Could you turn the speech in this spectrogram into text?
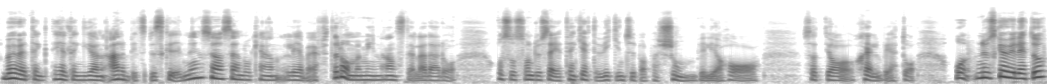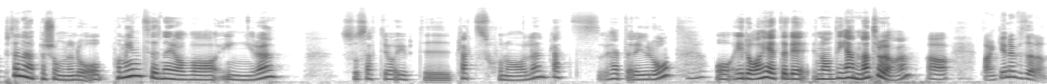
behöver helt enkelt, helt enkelt göra en arbetsbeskrivning som jag sen då kan leva efter då med min anställda där då. Och så som du säger, tänk efter vilken typ av person vill jag ha så att jag själv vet då. Och nu ska vi leta upp den här personen då och på min tid när jag var yngre så satt jag ut i Platsjournalen, Plats hette det ju då. Mm. Och idag heter det någonting annat tror jag. Ja, banken nu för tiden.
